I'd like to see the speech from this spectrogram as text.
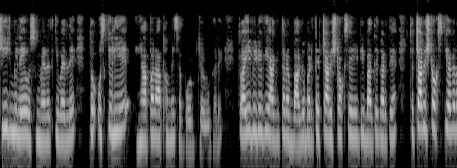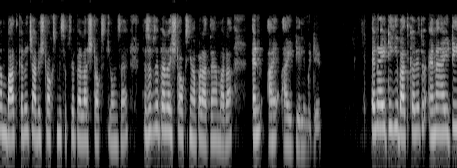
चीज़ मिले उस मेहनत की बदले तो उसके लिए यहाँ पर आप हमें सपोर्ट ज़रूर करें। तो आइए वीडियो की आगे तरफ़ आगे बढ़ते हैं। चार स्टॉक्स से रिलेटेड बातें करते हैं। तो चार स्टॉक्स की अगर हम बात करें, चार स्टॉक्स में सबसे पहला स्टॉक्स कौन सा है? तो सबसे पहला स्टॉक्स यहाँ पर आता है हमारा एनआईआईटी लिमिटेड एनआईटी की बात करें तो एनआईटी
